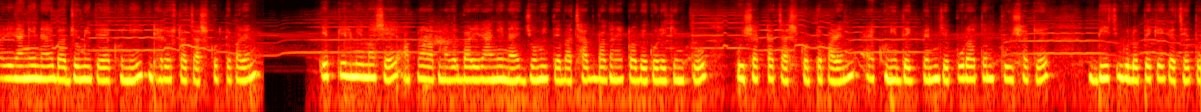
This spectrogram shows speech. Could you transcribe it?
বাড়ির আঙিনায় বা জমিতে এখনই ঢেঁড়সটা চাষ করতে পারেন। এপ্রিল, মে মাসে আপনার আপনাদের বাড়ির আঙিনায় জমিতে বা ছাদ বাগানে টবে করে কিন্তু পুঁই শাকটা চাষ করতে পারেন। এখনই দেখবেন যে পুরাতন পুঁই শাকের বীজগুলো পেকে গেছে, তো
